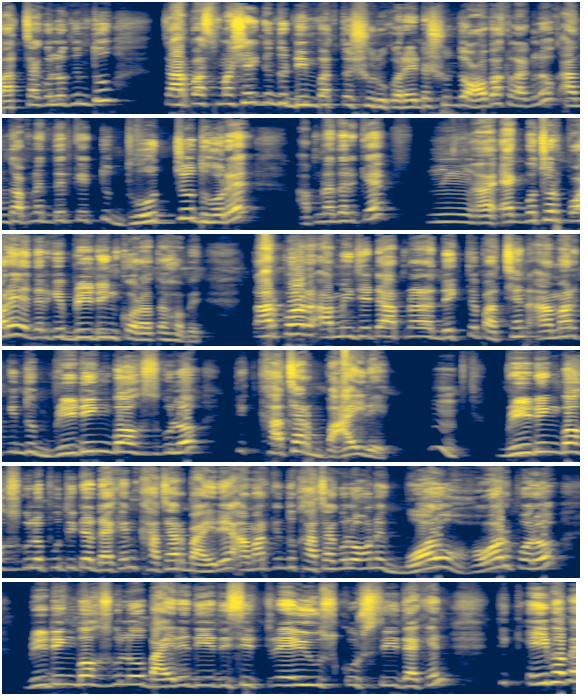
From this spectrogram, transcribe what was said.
বাচ্চাগুলো কিন্তু চার পাঁচ মাসেই কিন্তু ডিম পারতে শুরু করে। এটা শুনতে অবাক লাগলেও কিন্তু, আপনাদেরকে একটু ধৈর্য ধরে আপনাদেরকে এক বছর পরে এদেরকে ব্রিডিং করাতে হবে। তারপর আমি যেটা আপনারা দেখতে পাচ্ছেন, আমার কিন্তু ব্রিডিং বক্সগুলো ঠিক খাঁচার বাইরে। হুম ব্রিডিং বক্সগুলো প্রতিটা দেখেন খাঁচার বাইরে। আমার কিন্তু খাঁচাগুলো অনেক বড় হওয়ার পরও ব্রিডিং বক্সগুলো বাইরে দিয়ে দিছি, ট্রে ইউজ করছি, দেখেন। ঠিক এইভাবে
